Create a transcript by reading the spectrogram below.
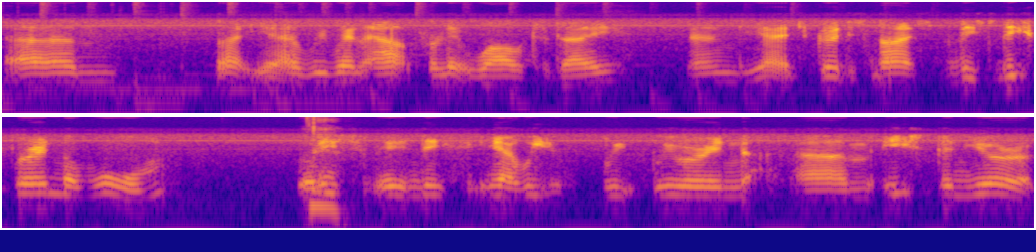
um, but yeah, we went out for a little while today, and yeah, it's good. It's nice. At least, at least we're in the warm. At least, at least yeah, we, we we were in um, Eastern Europe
